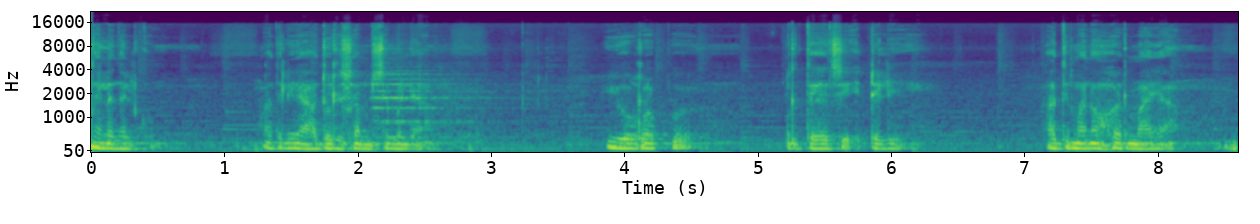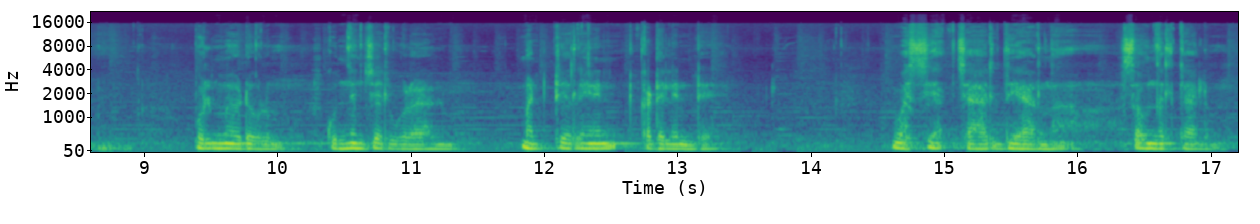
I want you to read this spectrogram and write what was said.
നിലനിൽക്കും. അതിൽ യാതൊരു സംശയമില്ല യൂറോപ്പ് പ്രത്യേകിച്ച് ഇറ്റലി അതിമനോഹരമായ പുൽമേടുകളും കുന്നിൻ ചെരുവുകളാലും മെഡിറ്ററേനിയൻ കടലിന്റെ വശ്യ ചാരിതയാർന്ന സൗന്ദര്യത്താലും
